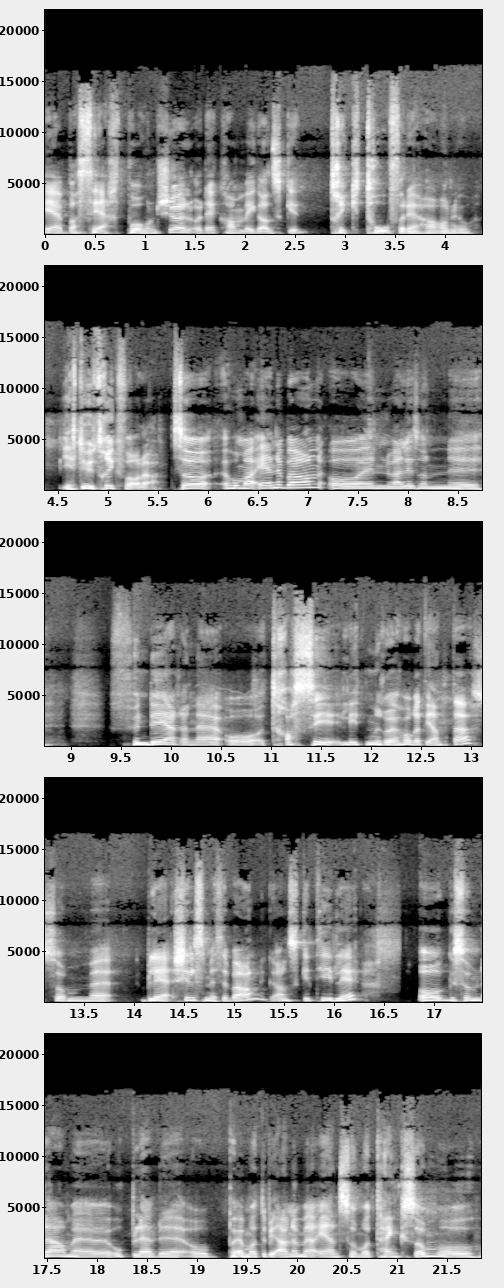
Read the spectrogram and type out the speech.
er basert på hun sjøl, og det kan vi ganske trygt tro, for det har hun jo gitt uttrykk for. da. Så hun var enebarn og en veldig sånn uh, funderende og trassig liten rødhåret jente som uh, ble skilsmissebarn ganske tidlig. Og som dermed opplevde å på en måte bli enda mer ensom og tenksom. og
